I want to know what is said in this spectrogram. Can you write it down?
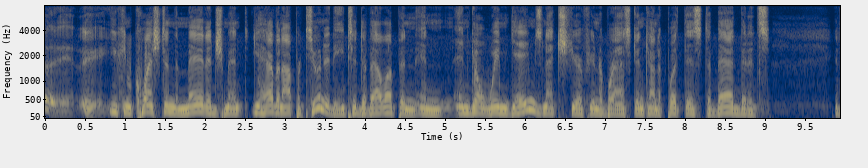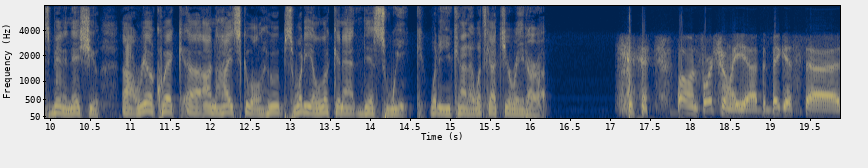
you can question the management. You have an opportunity to develop and, and, and go win games next year if you're Nebraska and kind of put this to bed, but it's it's been an issue. Uh, real quick uh, on high school hoops, what are you looking at this week? What are you kind of what's got your radar up? well, unfortunately, uh, the biggest uh,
